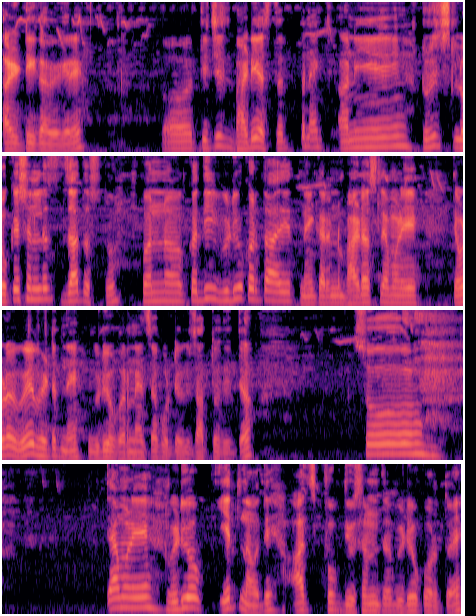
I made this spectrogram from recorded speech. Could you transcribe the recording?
अर्टिका वगैरे. तिचीच भाडी असतात. पण ॲक्च आणि टुरिस्ट लोकेशनलाच जात असतो. पण कधी व्हिडिओ करता येत नाही. कारण भाडं असल्यामुळे तेवढा वेळ भेटत नाही व्हिडिओ करण्याचा कुठे जातो तिथं. सो त्यामुळे व्हिडिओ येत नव्हते. आज खूप दिवसानंतर व्हिडिओ करतो आहे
